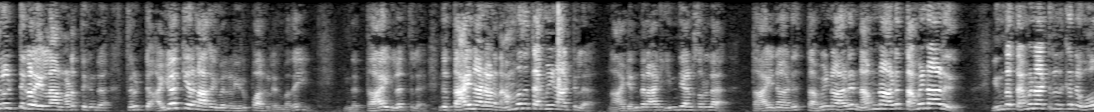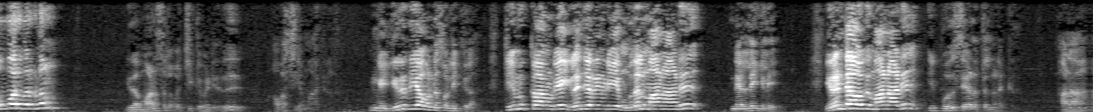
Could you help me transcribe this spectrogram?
திருட்டுகளை எல்லாம் நடத்துகின்ற திருட்டு அயோக்கியர்களாக இவர்கள் இருப்பார்கள் என்பதை இந்த தாய் நிலத்துல இந்த தாய் நாடான நமது தமிழ்நாட்டுல நான் எந்த நாடு இந்தியான்னு சொல்லல தாய்நாடு தமிழ்நாடு நம் நாடு தமிழ்நாடு. இந்த தமிழ்நாட்டில் இருக்கின்ற ஒவ்வொருவர்களும் இதை மனசுல வச்சுக்க வேண்டியது அவசியமாகிறது. இங்க இறுதியா ஒன்னு சொல்லிக்கிறார் திமுகவினுடைய இளைஞர்களுடைய முதல் மாநாடு நெல்லையிலே. இரண்டாவது மாநாடு இப்போது சேலத்தில் நடக்குது. ஆனா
